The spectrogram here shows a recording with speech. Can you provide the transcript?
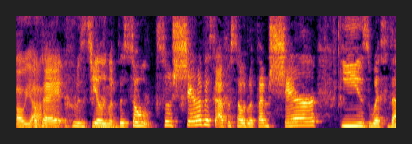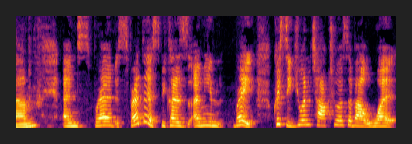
Oh mm, yeah. okay who's dealing with mm-hmm. this so so share this episode with them share ease with them and spread spread this because i mean right kristi do you want to talk to us about what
